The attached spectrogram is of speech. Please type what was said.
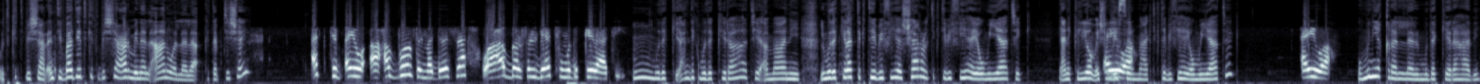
وتكتبي الشعر أنت بادية تكتبي الشعر من الآن ولا لا؟ كتبتي شيء؟ أكتب أيوة أعبر في المدرسة وأعبر في البيت في مذكراتي. امم مذكر عندك مذكرات يا أماني. المذكرات تكتبي فيها الشعر ولا تكتبي فيها يومياتك؟ يعني كل يوم إيش اللي أيوة. يصير معك؟ تكتبي فيها يومياتك؟ أيوة. ومن يقرأ ال- المذكرة هذه؟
